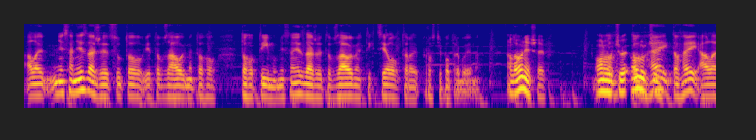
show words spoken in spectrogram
ale mne sa nezdá, že sú to, je to v záujme toho, toho týmu. Mne sa nezdá, že je to v záujme tých cieľov, ktoré proste potrebujeme. Ale on je šéf. On to, určuje, on to, určuje. Hej, to hej, ale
